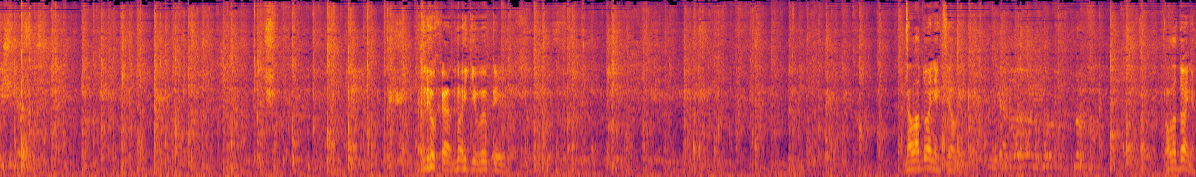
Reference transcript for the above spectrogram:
Еще. Илюха, ноги выпрями. На ладонях делай. На ладонях.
